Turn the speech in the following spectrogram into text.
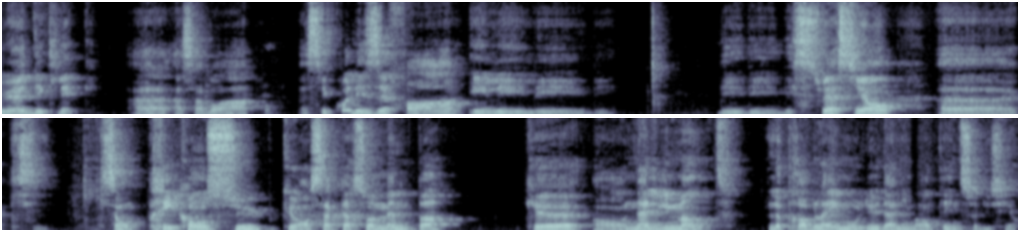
eu un déclic à, à savoir euh, c'est quoi les efforts et les, les, les, les- les- les situations euh, qui, qui sont préconçues qu'on s'aperçoit même pas qu'on alimente le problème au lieu d'alimenter une solution.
